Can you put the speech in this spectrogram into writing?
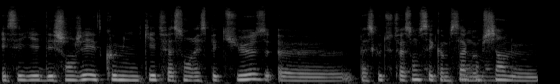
essayer d'échanger et de communiquer de façon respectueuse euh, parce que de toute façon c'est comme ça qu'on obtient le,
